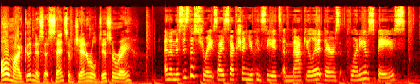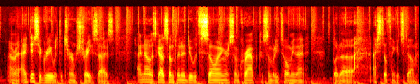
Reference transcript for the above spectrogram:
Oh my goodness, a sense of general disarray? And then this is the straight size section. You can see it's immaculate. There's plenty of space. Alright, I disagree with the term straight size. I know it's got something to do with sewing or some crap because somebody told me that, but uh, I still think it's dumb.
